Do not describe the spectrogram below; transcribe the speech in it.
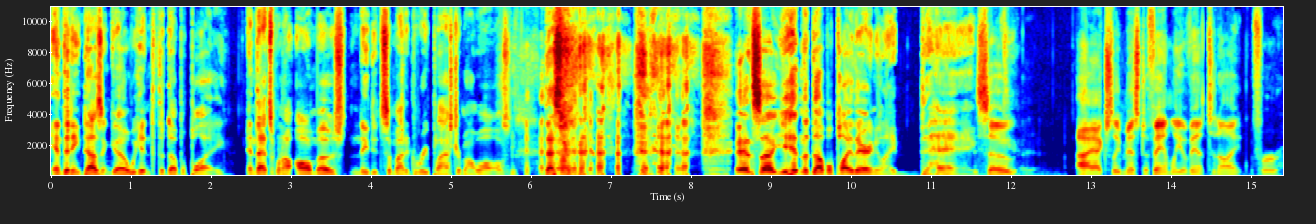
And then he doesn't go. We hit into the double play, and that's when I almost needed somebody to replaster my walls. That's. and so you hitting the double play there, and you're like, "Dang!" So, I actually missed a family event tonight for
